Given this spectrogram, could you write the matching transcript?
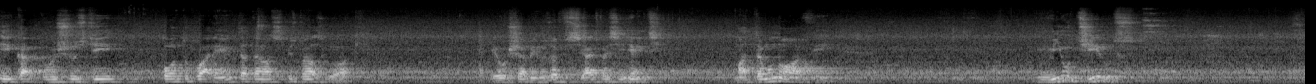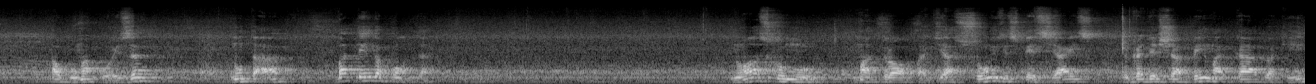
e cartuchos de ponto .40 das nossas pistolas Glock eu chamei meus oficiais e falei assim, gente, matamos nove. Mil tiros. Alguma coisa não está batendo a ponta. Nós, como uma tropa de ações especiais, eu quero deixar bem marcado aqui,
